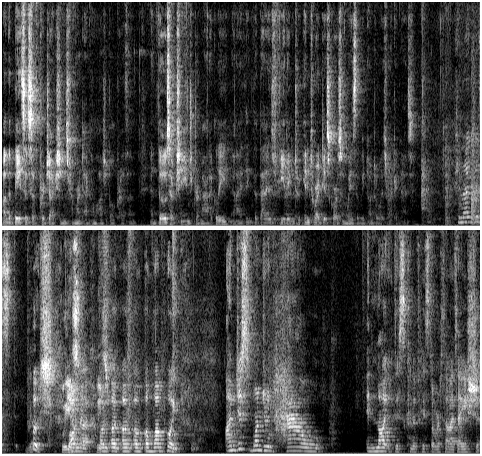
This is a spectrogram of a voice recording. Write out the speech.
on the basis of projections from our technological present. And those have changed dramatically, and I think that that is feeding to, into our discourse in ways that we don't always recognize. Can I just push on, uh, on, on, on, on, on one point? I'm just wondering how, in light of this kind of historicisation,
